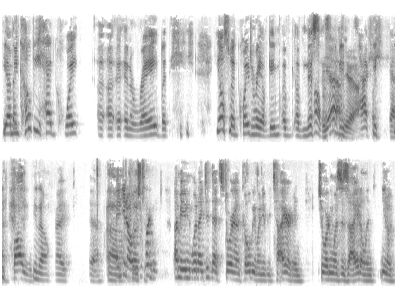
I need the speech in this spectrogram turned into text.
Yeah, I mean, Kobe had quite a, a, an array, but he he also had quite an array of game of, of misses. Oh, yeah, I mean, yeah. exactly. Yeah, you know, right. Yeah, Uh, and you know, but- Jordan. I mean, when I did that story on Kobe when he retired, and Jordan was his idol, and you know,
